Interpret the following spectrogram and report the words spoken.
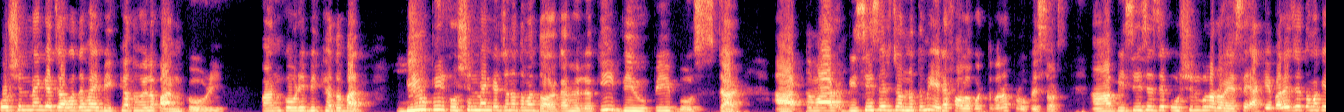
কোশ্চেন ব্যাংকের জগতে ভাই বিখ্যাত হলো পানকৌড়ি। পানকৌড়ি বিখ্যাত বাট বিউপির কোশ্চেন ব্যাংকের জন্য তোমার দরকার হলো কি? বিউপি বুস্টার আর তোমার বিসিএস এর জন্য তুমি এটা ফলো করতে পারো প্রফেসর বিসিএস এর যে কোশ্চেনগুলো রয়েছে, একেবারে যে তোমাকে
